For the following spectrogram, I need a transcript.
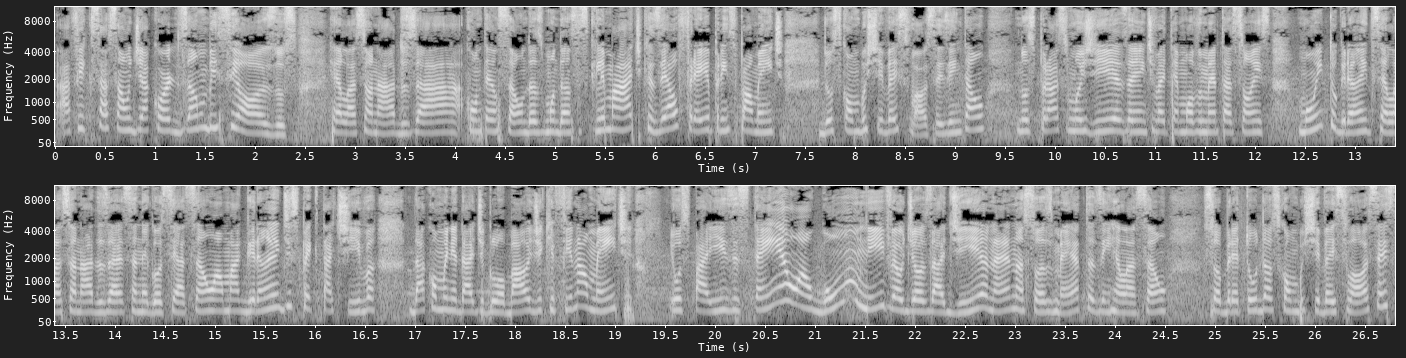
a fixação de acordos ambiciosos relacionados à contenção das mudanças climáticas e ao freio, principalmente, dos combustíveis fósseis. Então, nos próximos dias, a gente vai ter movimentações muito grandes relacionadas a essa negociação. Há uma grande expectativa da comunidade global de que finalmente os países tenham algum nível de ousadia né, nas suas metas em relação, sobretudo, aos combustíveis fósseis.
